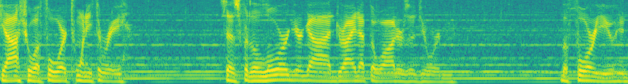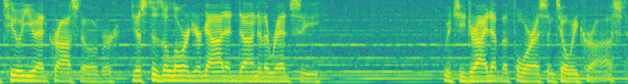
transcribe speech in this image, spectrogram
Joshua 4:23 says, "For the Lord your God dried up the waters of Jordan before you until you had crossed over, just as the Lord your God had done to the Red Sea, which he dried up before us until we crossed."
